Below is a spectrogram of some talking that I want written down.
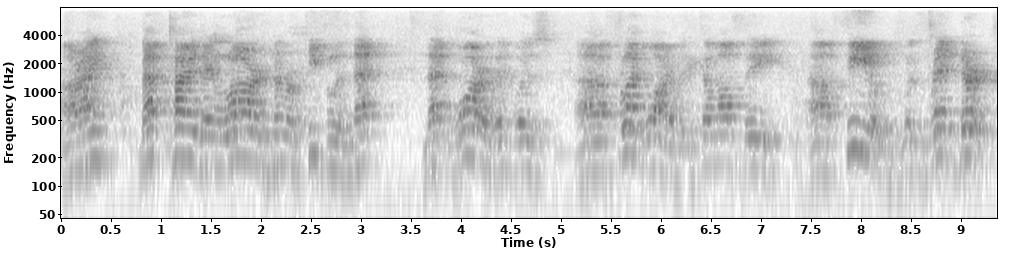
All right? Baptized a large number of people in that, that water that was uh, flood water that had come off the uh, fields with red dirt.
